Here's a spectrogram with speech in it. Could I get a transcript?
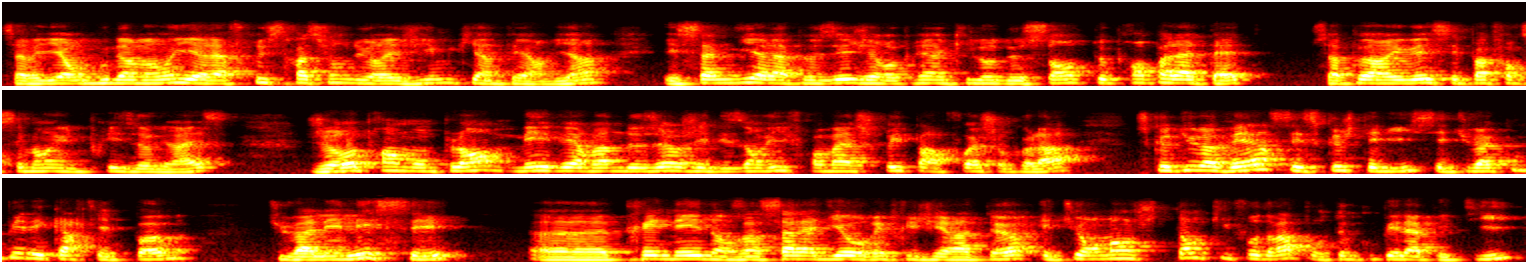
Ça veut dire au bout d'un moment, il y a la frustration du régime qui intervient. Et samedi à la pesée, j'ai repris un kilo de sang. Te prends pas la tête. Ça peut arriver, c'est pas forcément une prise de graisse. Je reprends mon plan, mais vers 22 heures, j'ai des envies fromage fruits, parfois chocolat. Ce que tu vas faire, c'est ce que je t'ai dit, c'est tu vas couper les quartiers de pommes, tu vas les laisser euh, traîner dans un saladier au réfrigérateur et tu en manges tant qu'il faudra pour te couper l'appétit.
